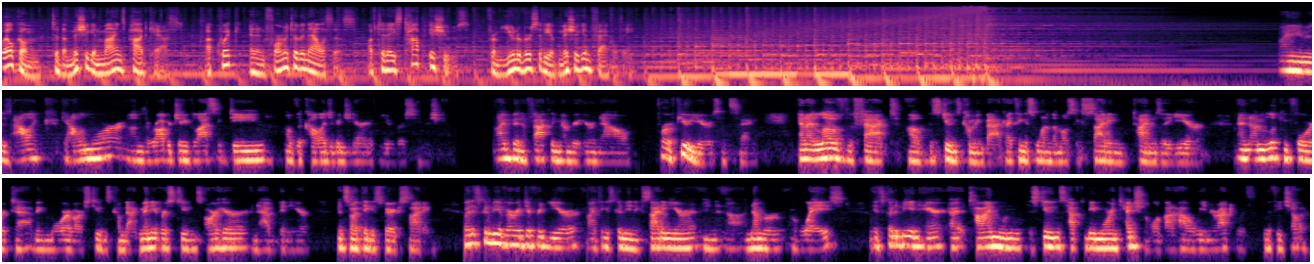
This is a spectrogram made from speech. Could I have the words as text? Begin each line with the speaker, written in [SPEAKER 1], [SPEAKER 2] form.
[SPEAKER 1] Welcome to the Michigan Minds Podcast, a quick and informative analysis of today's top issues from University of Michigan faculty.
[SPEAKER 2] My name is Alec Gallimore. I'm the Robert J. Vlasic Dean of the College of Engineering at the University of Michigan. I've been a faculty member here now for a few years, let's say. And I love the fact of the students coming back. I think it's one of the most exciting times of the year. And I'm looking forward to having more of our students come back. Many of our students are here and have been here. And so I think it's very exciting. But it's going to be a very different year. I think it's going to be an exciting year in a number of ways. It's going to be an air, a time when the students have to be more intentional about how we interact with, with each other.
